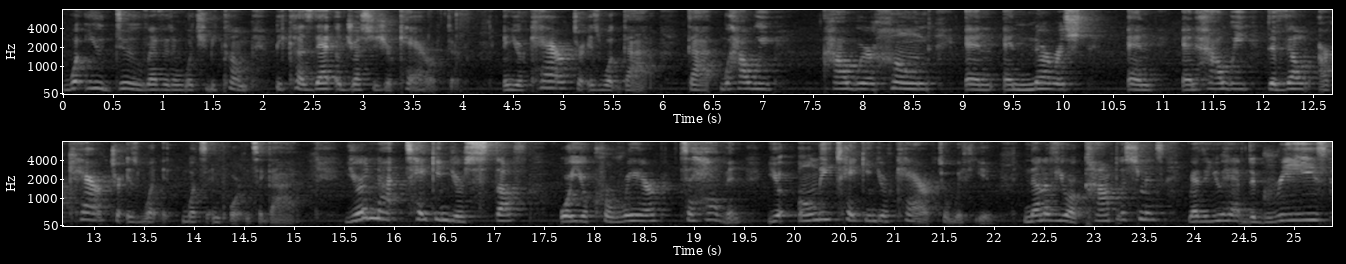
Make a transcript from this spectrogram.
What you do rather than what you become, because that addresses your character. And your character is what God, God, how we, how we're honed and and nourished and and how we develop our character is what what's important to God. You're not taking your stuff or your career to heaven. You're only taking your character with you. None of your accomplishments, whether you have degrees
